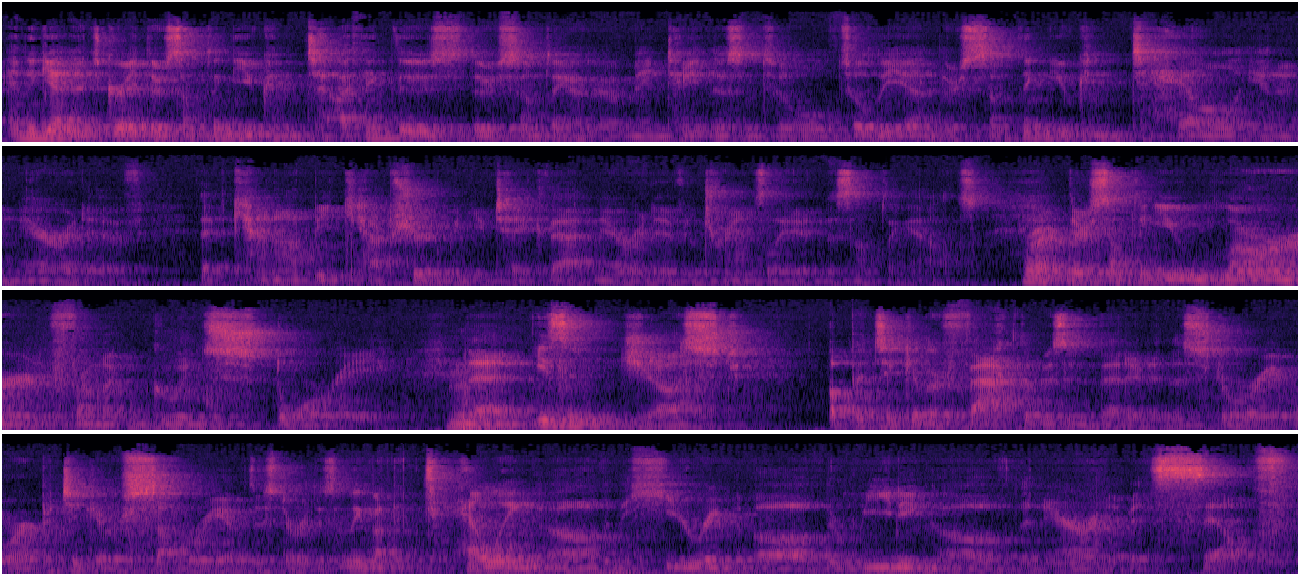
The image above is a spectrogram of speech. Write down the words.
and again, it's great. There's something you can. T- I think there's there's something. I maintain this until till the end. There's something you can tell in a narrative that cannot be captured when you take that narrative and translate it into something else. Right. There's something you learn from a good story Hmm. that isn't just a particular fact that was embedded in the story or a particular summary of the story. There's something about the telling of and the hearing of, the reading of the narrative itself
